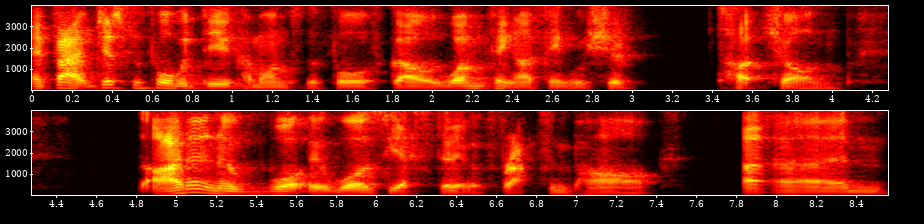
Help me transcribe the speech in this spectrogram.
In fact, just before we do come on to the fourth goal, one thing I think we should touch on. I don't know what it was yesterday at Fratton Park, um,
